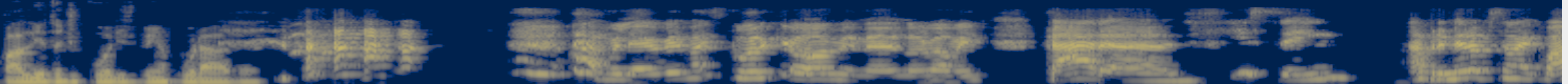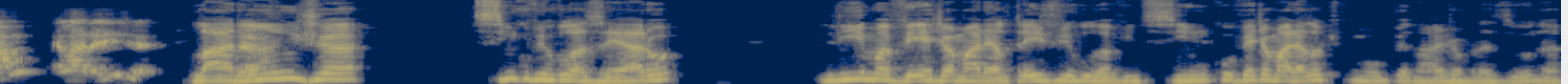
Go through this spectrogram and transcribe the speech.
paleta de cores bem apurada. A mulher bem mais cor que homem, né? Normalmente. Cara, difícil, hein? A primeira opção é qual? É laranja? Laranja, 5,0. Lima, verde amarelo, 3,25. Verde e amarelo é tipo uma homenagem ao Brasil, né?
